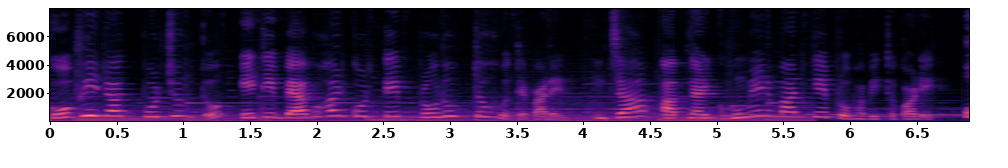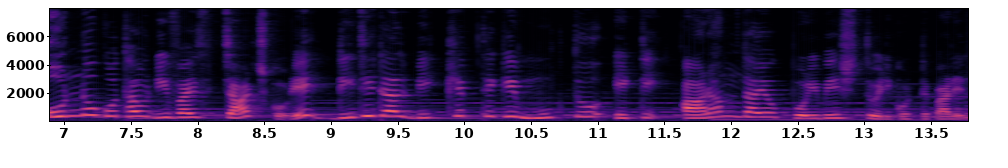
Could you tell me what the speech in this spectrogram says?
গভীর রাত পর্যন্ত এটি ব্যবহার করতে প্রলুব্ধ হতে পারেন, যা আপনার ঘুমের মানকে প্রভাবিত করে। অন্য কোথাও ডিভাইস চার্জ করে ডিজিটাল বিক্ষেপ থেকে মুক্ত একটি আরামদায়ক পরিবেশ তৈরি করতে পারেন।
